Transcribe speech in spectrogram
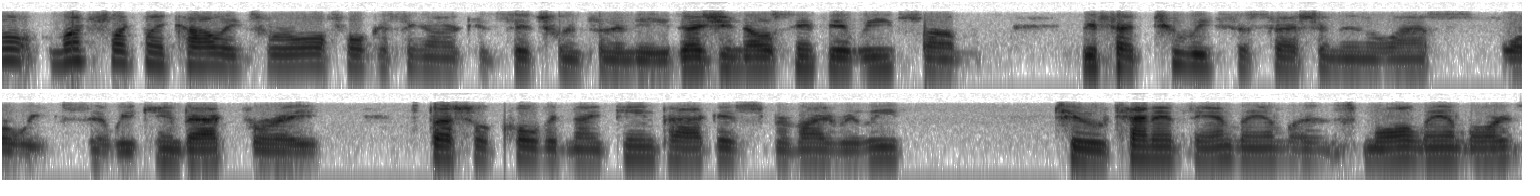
Well, much like my colleagues, we're all focusing on our constituents and the needs. As you know, Cynthia, we've um, we've had two weeks of session in the last four weeks. We came back for a special COVID nineteen package to provide relief to tenants and landlords, small landlords,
